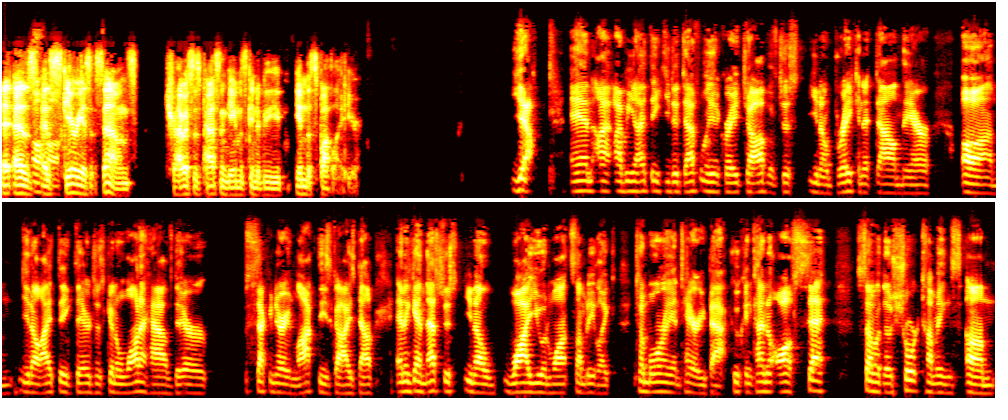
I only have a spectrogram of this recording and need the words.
as uh-huh. as scary as it sounds, Travis's passing game is going to be in the spotlight here. Yeah, and I, I mean, I think you did definitely a great job of just you know breaking it down there. Um, you know, I think they're just going to want to have their secondary lock these guys down. And again, that's just you know why you would want somebody like Tamorrion Terry back, who can kind of offset some of those shortcomings um,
